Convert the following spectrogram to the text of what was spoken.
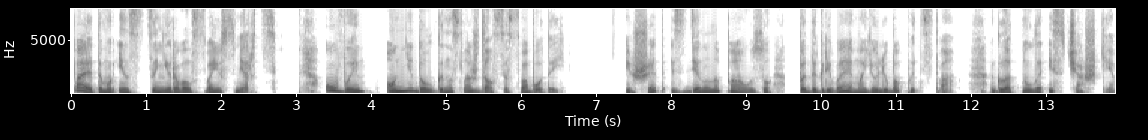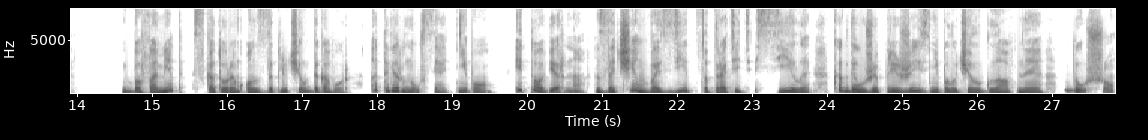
поэтому инсценировал свою смерть. Увы, он недолго наслаждался свободой. Ишет сделала паузу, подогревая мое любопытство. Глотнула из чашки. Бафомет, с которым он заключил договор, отвернулся от него. И то верно. Зачем возиться, тратить силы, когда уже при жизни получил главное – душу?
